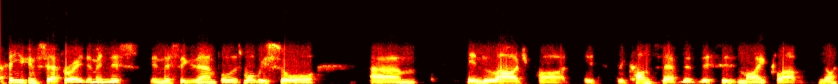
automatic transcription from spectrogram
I think you can separate them in this in this example. Is what we saw um, in large part. It's the concept that this is my club, not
